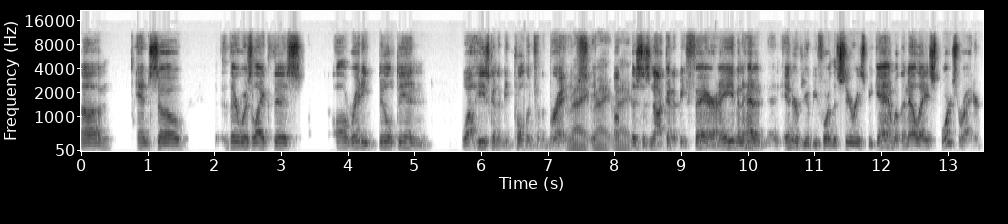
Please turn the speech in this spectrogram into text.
Um, and so there was like this already built in, well, he's going to be pulling for the Braves. Right, right, right. This is not going to be fair. And I even had a, an interview before the series began with an LA sports writer.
